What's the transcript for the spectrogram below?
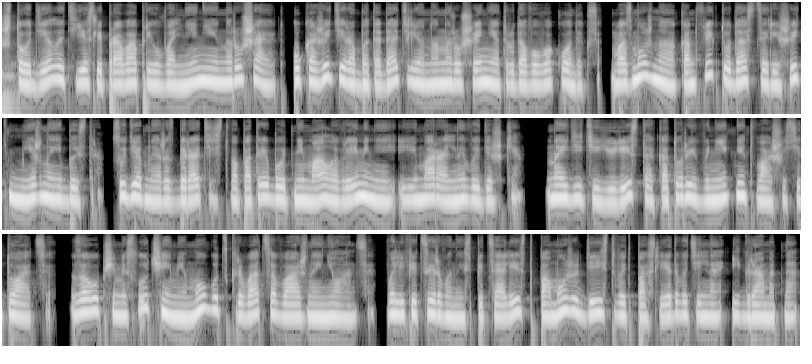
Что делать, если права при увольнении нарушают? Укажите работодателю на нарушение Трудового кодекса. Возможно, конфликт удастся решить мирно и быстро. Судебное разбирательство потребует немало времени и моральной выдержки. Найдите юриста, который вникнет в вашу ситуацию. За общими случаями могут скрываться важные нюансы. Квалифицированный специалист поможет действовать последовательно и грамотно.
